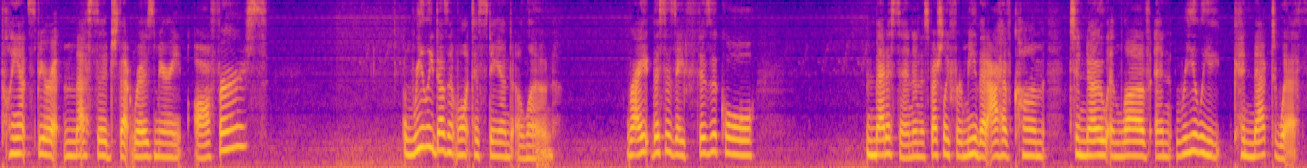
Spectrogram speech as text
plant spirit message that rosemary offers really doesn't want to stand alone, right? This is a physical medicine, and especially for me, that I have come to know and love and really connect with.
